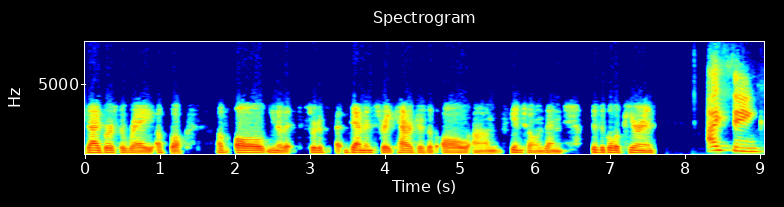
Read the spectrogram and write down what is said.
diverse array of books of all, you know, that sort of demonstrate characters of all um, skin tones and physical appearance. I think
